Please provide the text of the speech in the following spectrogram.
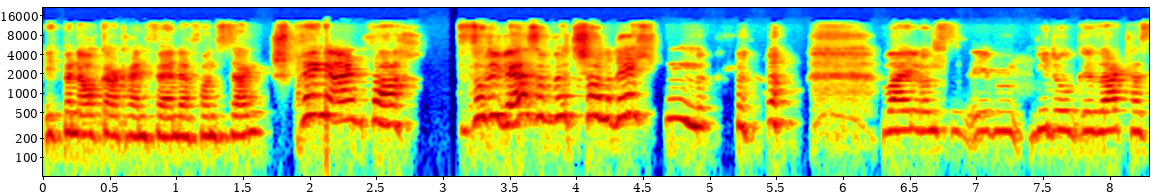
ich bin auch gar kein Fan davon zu sagen, spring einfach, das Universum wird schon richten. Weil uns eben, wie du gesagt hast,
